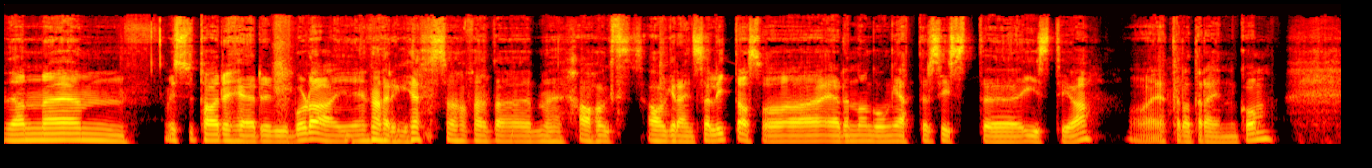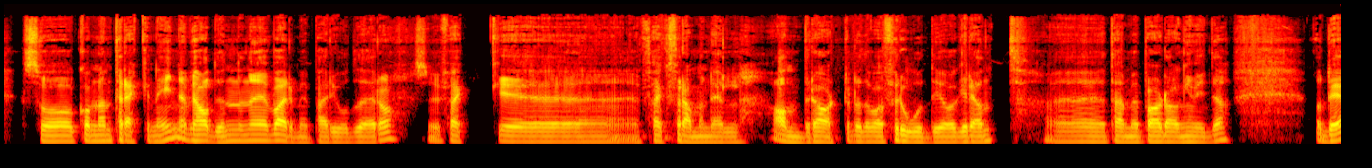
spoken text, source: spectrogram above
den um hvis du tar her vi bor, da, i Norge, så for å avgrense litt, da, så er det noen ganger etter siste istida, og etter at regnen kom, så kom de trekkende inn. og Vi hadde en varmeperiode der òg, så vi fikk, eh, fikk fram en del andre arter. og Det var frodig og grønt eh, til med et par dager videre. Og det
